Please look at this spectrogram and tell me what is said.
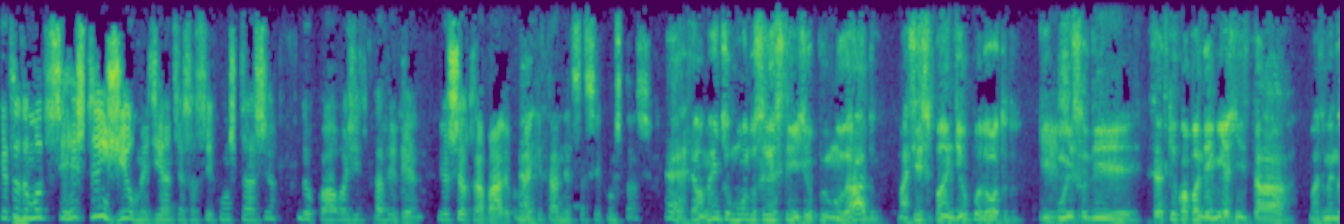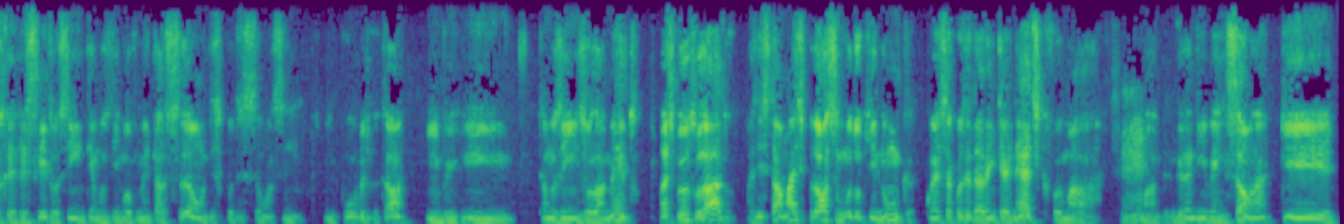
porque todo mundo se restringiu mediante essa circunstância do qual a gente está vivendo. E o seu trabalho, como é, é que está nessa circunstância? É, realmente o mundo se restringiu por um lado, mas se expandiu por outro. E isso. com isso de... Certo que com a pandemia a gente está mais ou menos restrito, assim, em termos de movimentação, de exposição, assim, em público, tá? Em, em, estamos em isolamento. Mas, por outro lado, a gente está mais próximo do que nunca com essa coisa da internet, que foi uma, uma grande invenção, né? Que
